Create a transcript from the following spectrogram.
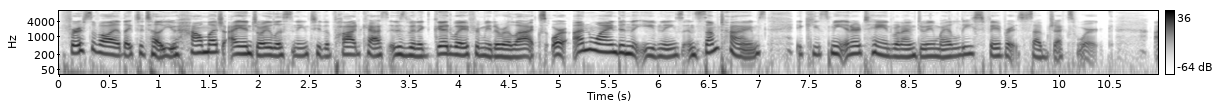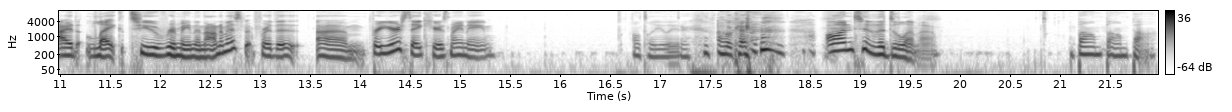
first of all, I'd like to tell you how much I enjoy listening to the podcast. It has been a good way for me to relax or unwind in the evenings, and sometimes it keeps me entertained when I'm doing my least favorite subject's work. I'd like to remain anonymous, but for the um, for your sake, here's my name. I'll tell you later. Okay. On to the dilemma. Bum, bum, bum.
